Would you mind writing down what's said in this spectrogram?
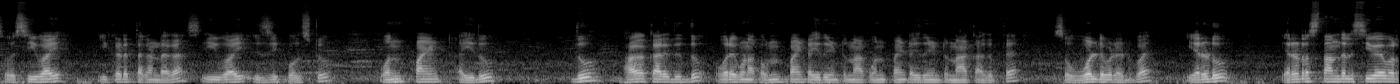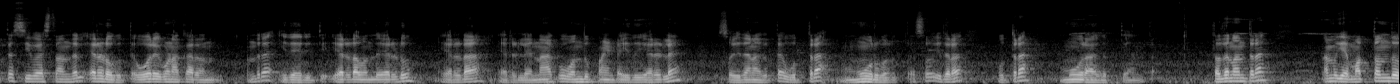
ಸೊ ಸಿ ವೈ ಈ ಕಡೆ ತಗೊಂಡಾಗ C Y is equals to one point ಐದು ಇದು ಭಾಗಕಾರ್ಯದಿದ್ದು ಹೊರೆ ಒನ್ ಪಾಯಿಂಟ್ ಐದು ಇಂಟು ನಾಲ್ಕು ಒನ್ ಪಾಯಿಂಟ್ ಐದು ಇಂಟು ನಾಲ್ಕು ಆಗುತ್ತೆ. ಸೊ ಓಲ್ ಡಿವೈಡೆಡ್ ಬೈ ಎರಡು, ಎರಡರ ಸ್ಥಾನದಲ್ಲಿ ಸಿ ವೈ ಬರುತ್ತೆ ಸಿ ವೈ ಸ್ಥಾನದಲ್ಲಿ ಎರಡು ಹೋಗುತ್ತೆ. ಓರೆ ಗುಣಾಕಾರ ಅಂದರೆ ಇದೇ ರೀತಿ. ಎರಡ ಒಂದು ಎರಡು, ಎರಡ, ಎರಡಲೆ ನಾಲ್ಕು, ಒಂದು ಪಾಯಿಂಟ್ ಐದು ಎರಡಲೆ, ಸೊ ಇದೇನಾಗುತ್ತೆ. ಉತ್ತರ ಮೂರು ಬರುತ್ತೆ. ಸೊ ಇದರ ಉತ್ತರ ಮೂರಾಗುತ್ತೆ ಅಂತ. ತದನಂತರ ನಮಗೆ ಮತ್ತೊಂದು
